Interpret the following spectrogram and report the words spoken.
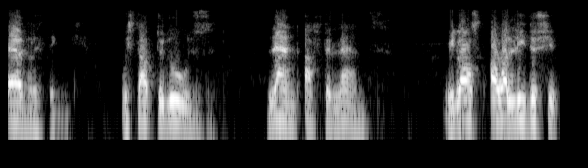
everything we start to lose land after land. We lost our leadership.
